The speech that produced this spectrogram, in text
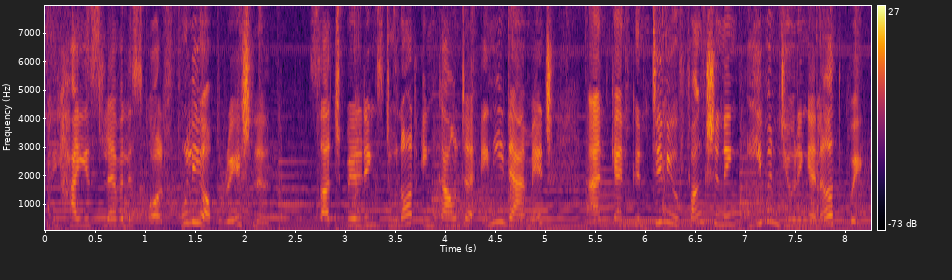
The highest level is called fully operational. Such buildings do not encounter any damage and can continue functioning even during an earthquake.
